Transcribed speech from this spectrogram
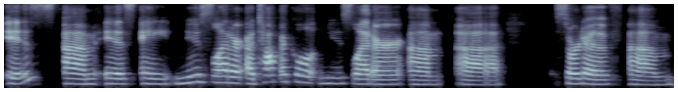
is, um, is a newsletter, a topical newsletter, um, uh, sort of um,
